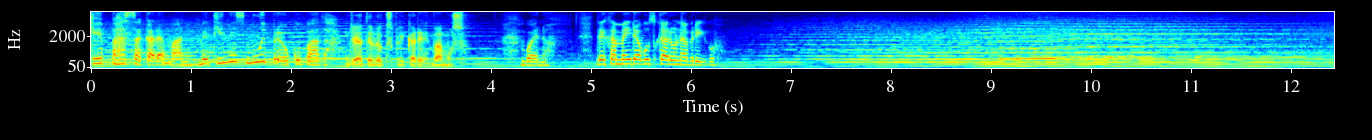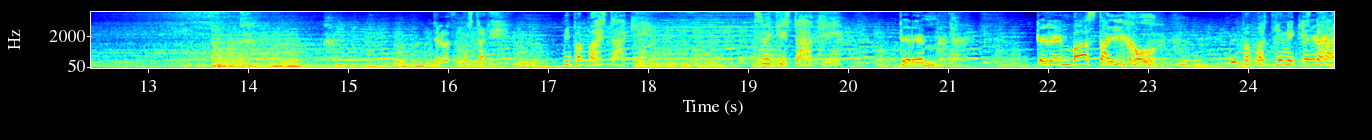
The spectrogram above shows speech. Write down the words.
¿Qué pasa, Karaman? Me tienes muy preocupada. Ya te lo explicaré. Vamos. Bueno, déjame ir a buscar un abrigo. Te lo demostraré. Mi papá está aquí. Sé que está aquí. Kerem, Kerem, basta, hijo. Mi papá tiene que estar Deja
